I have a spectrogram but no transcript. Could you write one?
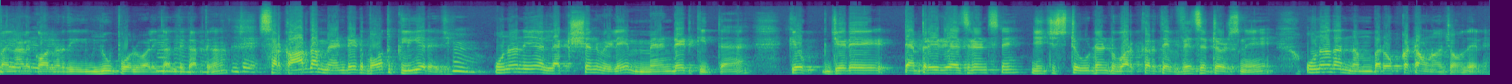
ਪਹਿਲਾਂ ਵਾਲੇ ਕਾਲਰ ਦੀ ਲੂਪੋਲ ਵਾਲੀ ਗੱਲ ਤੇ ਕਰਦੇ ਹਾਂ। ਸਰਕਾਰ ਦਾ ਮੈਂਡੇਟ ਬਹੁਤ ਕਲੀਅਰ ਹੈ ਜੀ। ਉਹਨਾਂ ਨੇ ਇਲੈਕਸ਼ਨ ਵੇਲੇ ਮੈਂਡੇਟ ਕੀਤਾ ਹੈ ਕਿ ਉਹ ਜਿਹੜੇ ਟੈਂਪਰੇਰੀ ਰੈਜ਼ੀਡੈਂਟਸ ਨੇ ਜਿਹ ਚ ਸਟੂਡੈਂਟ ਵਰਕਰ ਤੇ ਵਿਜ਼ਿਟਰਸ ਨੇ ਉਹਨਾਂ ਦਾ ਨੰਬਰ ਉਹ ਘਟਾਉਣਾ ਚਾਹੁੰਦੇ ਨੇ।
